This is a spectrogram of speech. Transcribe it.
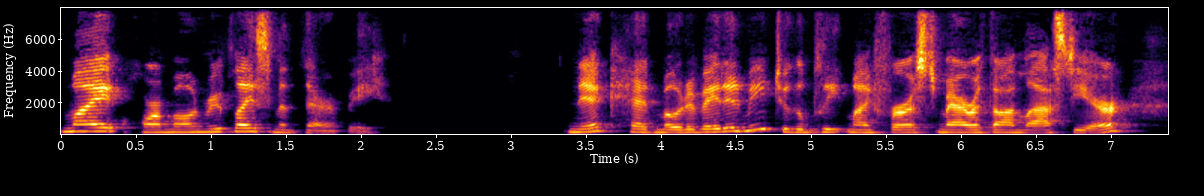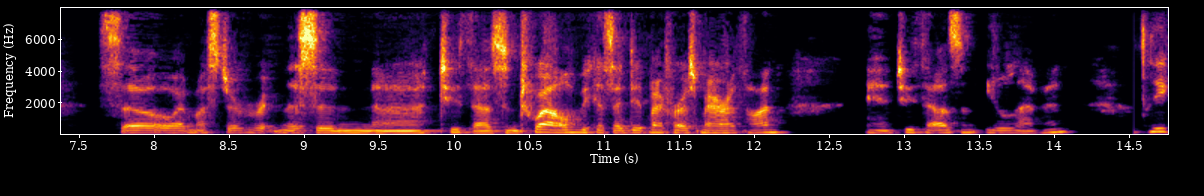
my hormone replacement therapy. Nick had motivated me to complete my first marathon last year. So I must have written this in uh, 2012 because I did my first marathon in 2011. He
